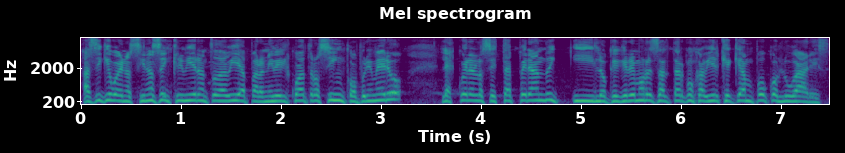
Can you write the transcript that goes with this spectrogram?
así que bueno, si no se inscribieron todavía para nivel 4 o 5 primero, la escuela los está esperando y, y lo que queremos resaltar con Javier es que quedan pocos lugares,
